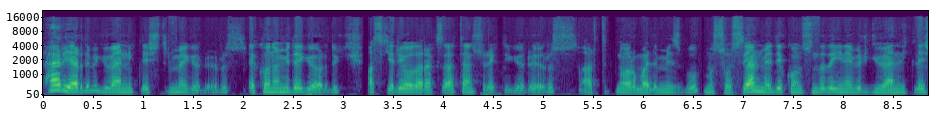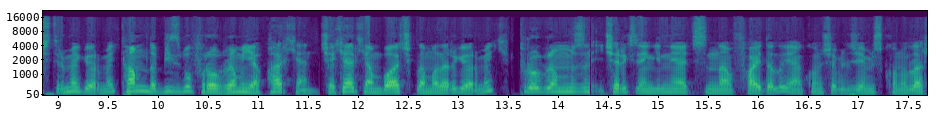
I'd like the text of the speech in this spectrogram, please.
her yerde bir güvenlikleştirme görüyoruz. Ekonomide gördük. Askeri olarak zaten sürekli görüyoruz. Artık normalimiz bu. Ama sosyal medya konusunda da yine bir güvenlikleştirme görmek. Tam da biz bu programı yaparken, çekerken bu açıklamaları görmek programımızın içerik zenginliği açısından faydalı. Yani konuşabileceğimiz konular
